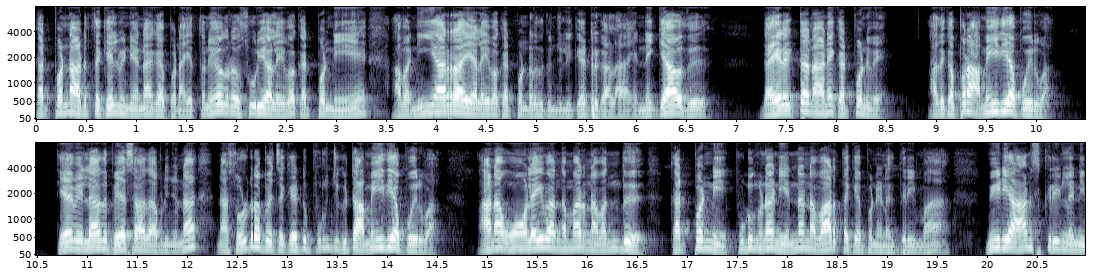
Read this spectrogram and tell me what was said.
கட் பண்ண அடுத்த கேள்வி நீ என்ன கேட்பேன் நான் எத்தனையோ தடவை சூர்யா லைவை கட் பண்ணி அவள் நீ யாரா என் லைவை கட் பண்ணுறதுக்குன்னு சொல்லி கேட்டிருக்காளா? என்னைக்காவது. டைரெக்டாக நானே கட் பண்ணுவேன். அதுக்கப்புறம் அமைதியாக போயிடுவா தேவையில்லாத பேசாத அப்படின்னு சொன்னால் நான் சொல்கிற பேச்சை கேட்டு புரிஞ்சுக்கிட்டு அமைதியாக போயிடுவா ஆனால் உன் லைவ் அந்த மாதிரி நான் வந்து கட் பண்ணி பிடுங்குனா நீ என்னென்ன வார்த்தை கேட்பேன்னு எனக்கு தெரியுமா? மீடியா ஆன் ஸ்க்ரீனில் நீ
